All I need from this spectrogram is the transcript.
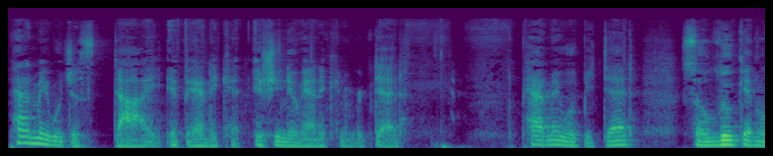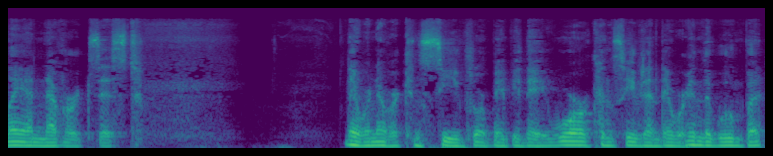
Padme would just die if Anakin, if she knew Anakin were dead. Padme would be dead, so Luke and Leia never exist. They were never conceived, or maybe they were conceived and they were in the womb, but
